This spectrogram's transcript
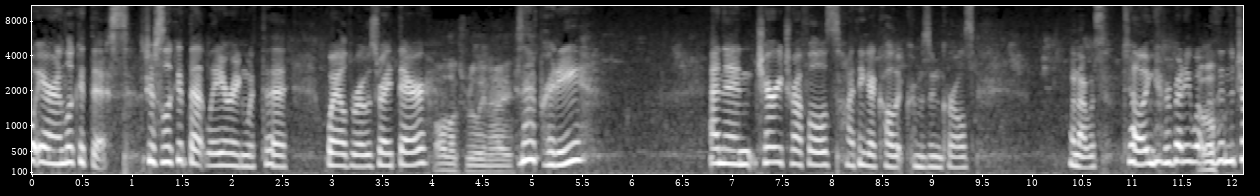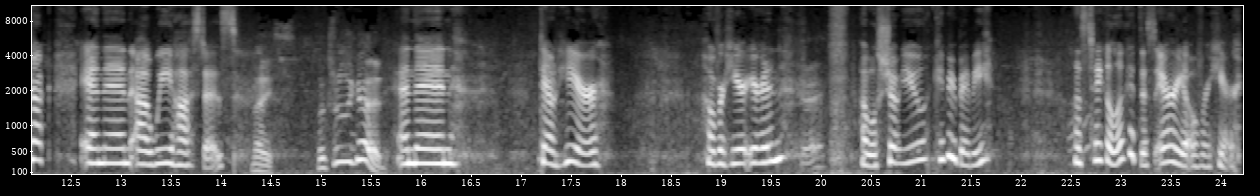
Oh, Aaron, look at this. Just look at that layering with the wild rose right there. Oh, looks really nice. Isn't that pretty? And then cherry truffles. I think I called it crimson curls when I was telling everybody what oh. was in the truck. And then uh, wee hostas. Nice. Looks really good. And then down here, over here, Aaron, okay. I will show you. Come here, baby. Let's take a look at this area over here.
